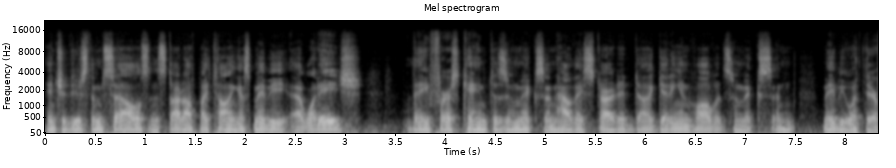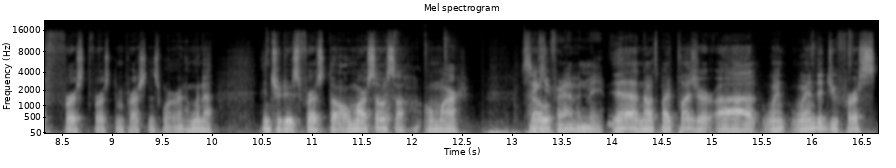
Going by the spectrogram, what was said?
introduce themselves and start off by telling us maybe at what age they first came to ZUMIX and how they started uh, getting involved with ZUMIX and maybe what their first first impressions were. And I'm going to introduce first uh, Omar Sosa. Omar. Thank you for having me. Yeah, no, it's my pleasure. Uh, when when did you first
